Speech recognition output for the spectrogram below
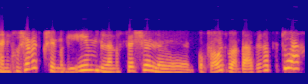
אני חושבת כשמגיעים לנושא של אה, הופעות באוויר הפתוח,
